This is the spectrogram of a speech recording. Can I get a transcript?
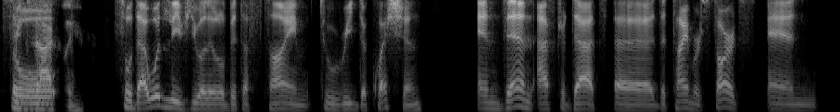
So- exactly. So that would leave you a little bit of time to read the question. And then after that, uh, the timer starts and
